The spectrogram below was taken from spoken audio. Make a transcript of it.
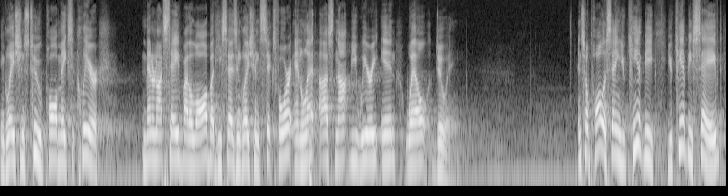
In Galatians 2, Paul makes it clear men are not saved by the law, but he says in Galatians 6 4, and let us not be weary in well doing. And so Paul is saying you can't be, you can't be saved.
